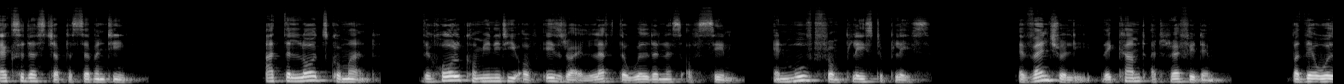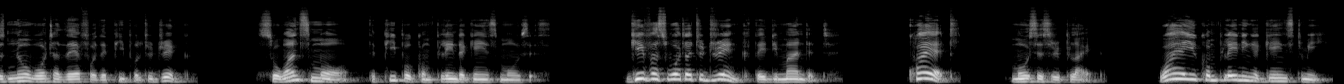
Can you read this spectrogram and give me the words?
Exodus chapter 17. At the Lord's command, the whole community of Israel left the wilderness of Sin and moved from place to place. Eventually, they camped at Rephidim, but there was no water there for the people to drink. So once more, the people complained against Moses. Give us water to drink, they demanded. Quiet, Moses replied. Why are you complaining against me?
